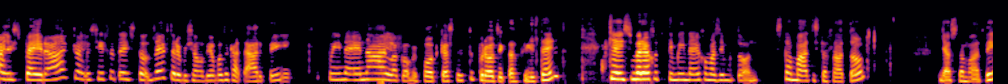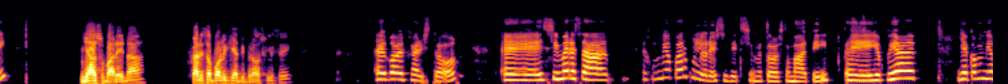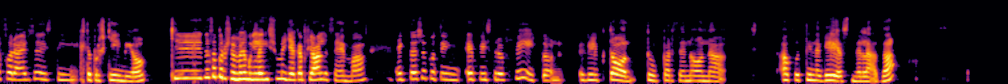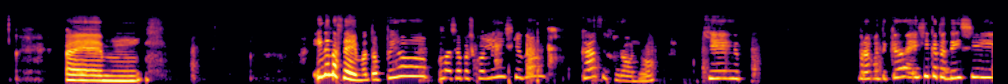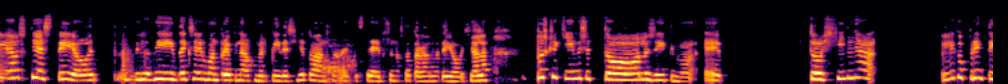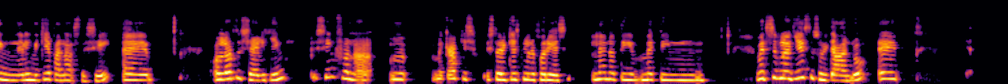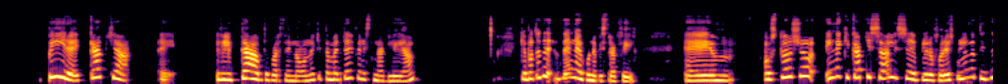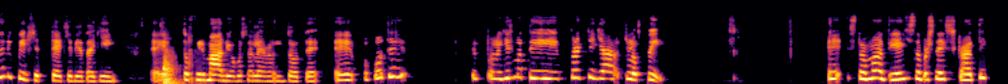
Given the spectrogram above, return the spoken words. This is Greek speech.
Καλησπέρα, καλώς ήρθατε στο δεύτερο επεισόδιο από το Κατάρτι, που είναι ένα άλλο ακόμη podcast του Project Unfiltered. Και σήμερα έχω τη τιμή να έχω μαζί μου τον Σταμάτη Σταθάτο. Γεια σου Σταμάτη. Γεια σου Μαρίνα. Ευχαριστώ πολύ για την πρόσκληση. Εγώ ευχαριστώ. Ε, σήμερα θα έχουμε μια πάρα πολύ ωραία συζήτηση με το Σταμάτη, ε, η οποία για ακόμη μια φορά ήρθε στη, στο προσκήνιο και δεν θα μπορούσαμε να μιλήσουμε για κάποιο άλλο θέμα εκτός από την επιστροφή των γλυπτών του Παρθενώνα από την Αγγλία στην Ελλάδα. είναι ένα θέμα το οποίο μας απασχολεί σχεδόν κάθε χρόνο και πραγματικά έχει καταντήσει έως και αστείο. Δηλαδή δεν ξέρουμε αν πρέπει να έχουμε ελπίδες για το αν θα επιστρέψουν αυτά τα γάλματα ή όχι. Αλλά πώς ξεκίνησε το όλο ζήτημα. Ε, το χίλια... Λίγο πριν την Ελληνική Επανάσταση, ε, ο Λόρδος Έλγιν, σύμφωνα με, με κάποιες ιστορικές πληροφορίες, λένε ότι με την με τις ευλογίες του Σουλτάνου ε, πήρε κάποια ε, γλυπτά από το Παρθενώνα και τα μετέφερε στην Αγγλία και από τότε δεν έχουν επιστραφεί. Ε, ωστόσο, είναι και κάποιες άλλες ε, πληροφορίες που λένε ότι δεν υπήρχε τέτοια διαταγή ε, το φυρμάνιο, όπως τα λέγανε τότε. Ε, οπότε, υπολογίζουμε ότι πρόκειται για κλοπή. Ε, σταμάτη, έχεις να προσθέσεις κάτι;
